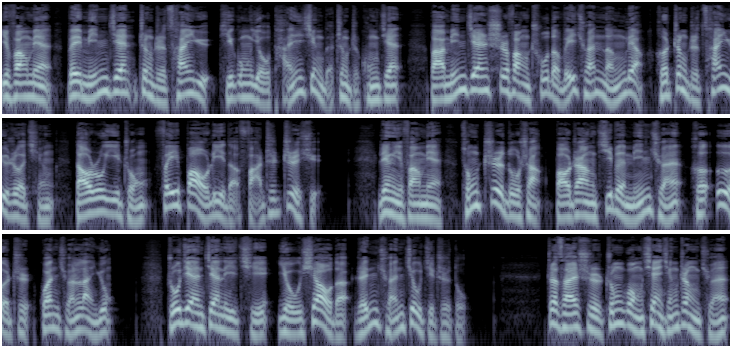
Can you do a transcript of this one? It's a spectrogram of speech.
一方面为民间政治参与提供有弹性的政治空间，把民间释放出的维权能量和政治参与热情导入一种非暴力的法治秩序；另一方面，从制度上保障基本民权和遏制官权滥用，逐渐建立起有效的人权救济制度，这才是中共现行政权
